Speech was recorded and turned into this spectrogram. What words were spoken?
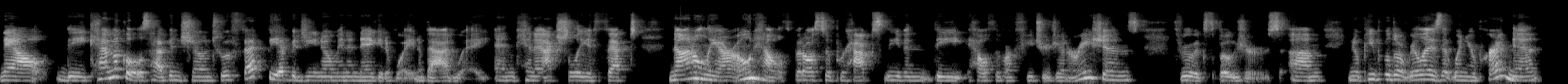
Now, the chemicals have been shown to affect the epigenome in a negative way, in a bad way, and can actually affect not only our own health, but also perhaps even the health of our future generations through exposures. Um, you know, people don't realize that when you're pregnant,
